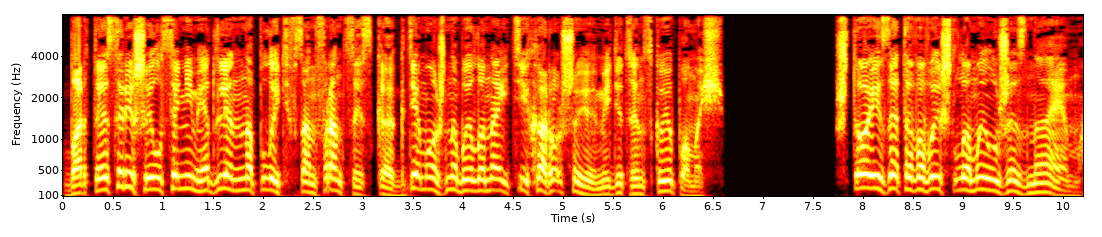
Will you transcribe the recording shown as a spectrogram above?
Бортес решился немедленно плыть в Сан-Франциско, где можно было найти хорошую медицинскую помощь. Что из этого вышло, мы уже знаем.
